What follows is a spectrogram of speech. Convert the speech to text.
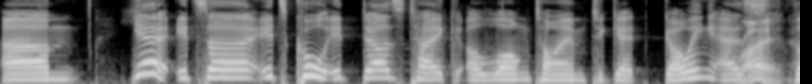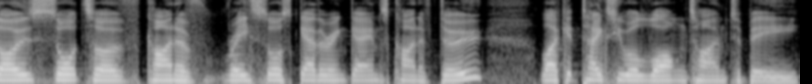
Um, yeah, it's uh, it's cool. It does take a long time to get going, as Right. those sorts of kind of resource gathering games kind of do. Like it takes you a long time to be,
